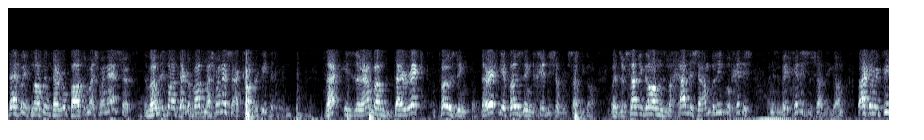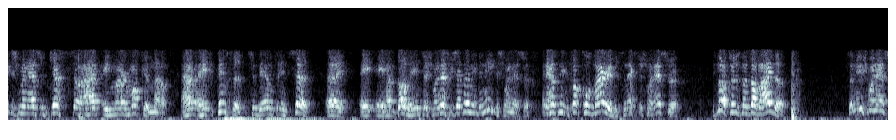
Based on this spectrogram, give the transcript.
therefore it's not an integral part of my Shemay The moment it's not an integral part of my Shemay I can't repeat it. That is the Rambam direct opposing, directly opposing the Chiddush of Rav Sadigon. Whereas Rav Sadigon is Machadish, an unbelievable Chiddush, and it's a big Chiddush of Sadigon. But I can repeat this Shemana just so I have a Maramokim now. I have a Hechetimsa to be able to insert a, a, a Havdalah into a Shemana which I don't even need the Shemana And it hasn't, it's not called Marib, it's an extra Shemana It's not Tzulis Nadav either. It's a new Shemana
